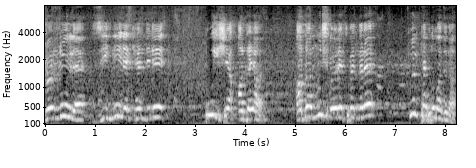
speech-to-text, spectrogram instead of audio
gönlüyle, zihniyle kendini bu işe adayan, adanmış öğretmenlere tüm toplum adına,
